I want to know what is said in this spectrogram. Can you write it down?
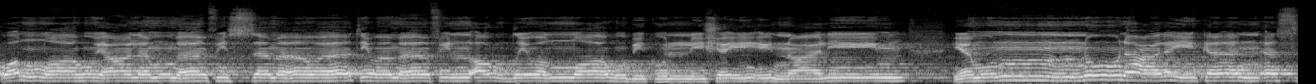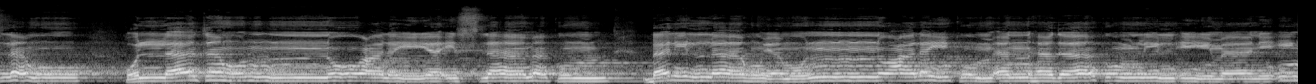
والله يعلم ما في السماوات وما في الأرض والله بكل شيء عليم. يمنون عليك أن أسلموا. قل لا تمنوا علي إسلامكم بل الله يمن عليكم أن هداكم للإيمان إن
